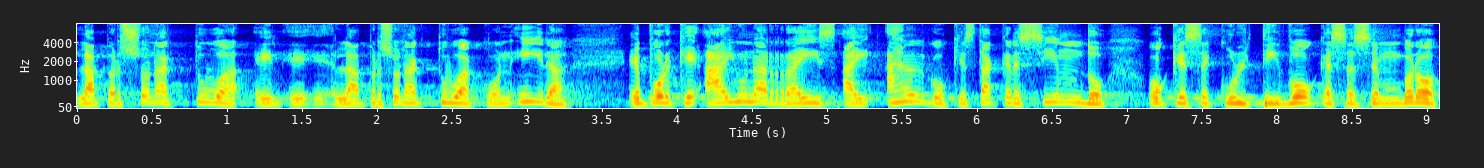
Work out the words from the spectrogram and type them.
la persona actúa, eh, eh, la persona actúa con ira es porque hay una raíz, hay algo que está creciendo o que se cultivó, que se sembró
